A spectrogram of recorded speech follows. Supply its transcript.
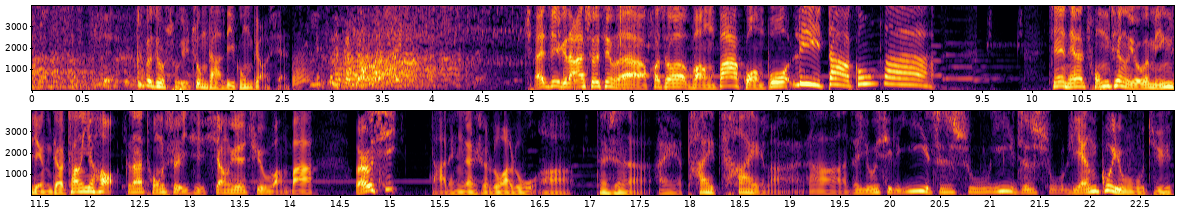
这个就属于重大立功表现。来，继续给大家说新闻啊。话说网吧广播立大功啦！前几天重庆有个民警叫张一浩，跟他同事一起相约去网吧玩游戏，打的应该是撸啊撸啊。但是呢，哎呀，太菜了啊！在游戏里一直输，一直输，连跪五局。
